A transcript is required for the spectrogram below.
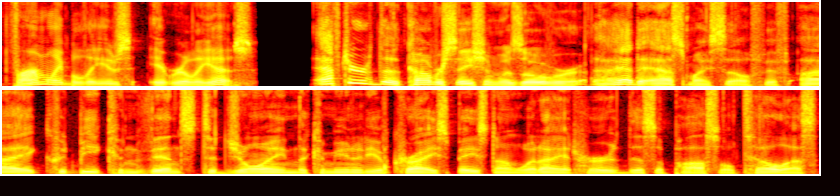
firmly believes it really is. After the conversation was over, I had to ask myself if I could be convinced to join the community of Christ based on what I had heard this apostle tell us.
